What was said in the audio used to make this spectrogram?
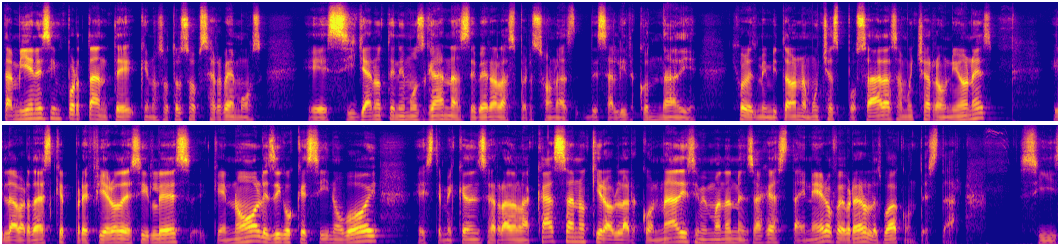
También es importante que nosotros observemos eh, si ya no tenemos ganas de ver a las personas, de salir con nadie. Híjoles, me invitaron a muchas posadas, a muchas reuniones y la verdad es que prefiero decirles que no, les digo que sí, no voy, este, me quedo encerrado en la casa, no quiero hablar con nadie, si me mandan mensaje hasta enero, febrero, les voy a contestar. Si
